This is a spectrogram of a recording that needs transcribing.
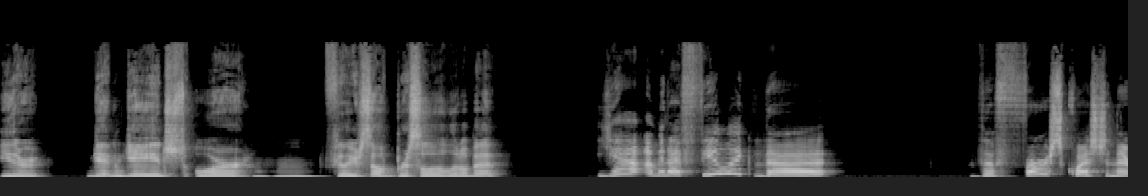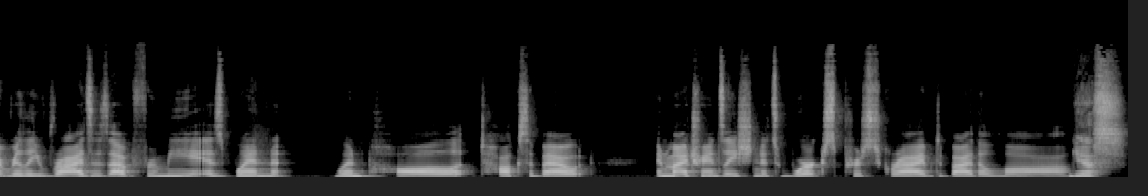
either get engaged or hmm feel yourself bristle a little bit? Yeah, I mean, I feel like the the first question that really rises up for me is when when Paul talks about in my translation it's works prescribed by the law. Yes.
